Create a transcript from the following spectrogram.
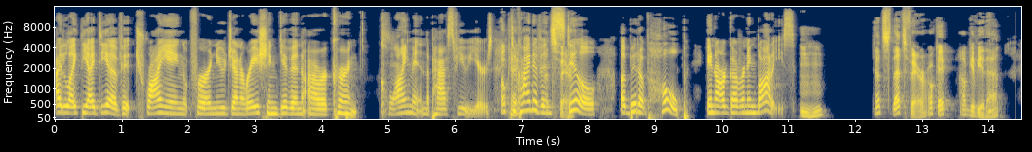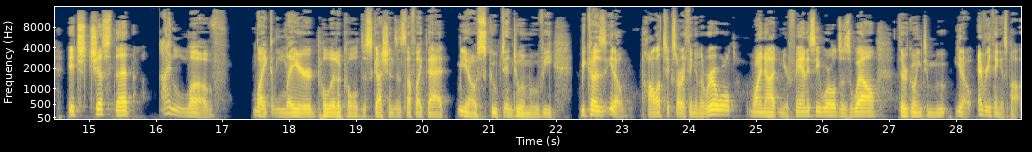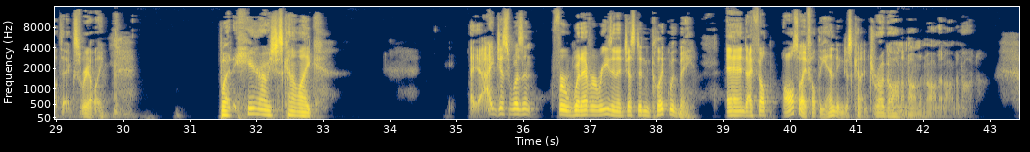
I like the idea of it trying for a new generation, given our current climate in the past few years, okay, to kind of instill a bit of hope in our governing bodies. Mm-hmm. That's that's fair. Okay, I'll give you that. It's just that I love like layered political discussions and stuff like that. You know, scooped into a movie because you know politics are a thing in the real world. Why not in your fantasy worlds as well? They're going to move. You know, everything is politics, really. But here, I was just kind of like, I, I just wasn't for whatever reason. It just didn't click with me and I felt also I felt the ending just kind of drug on and on and on and on and on.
